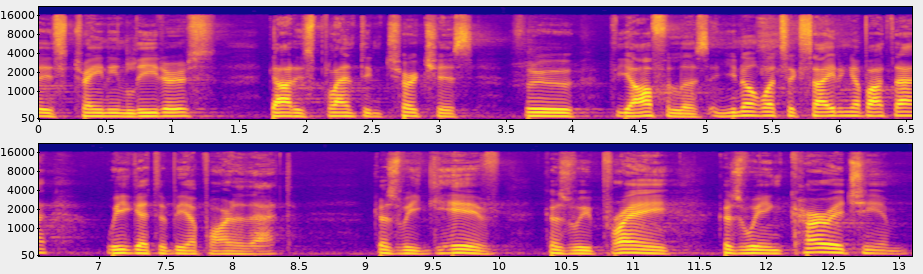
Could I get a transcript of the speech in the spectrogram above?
is training leaders. God is planting churches through Theophilus. And you know what's exciting about that? We get to be a part of that because we give, because we pray, because we encourage Him.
